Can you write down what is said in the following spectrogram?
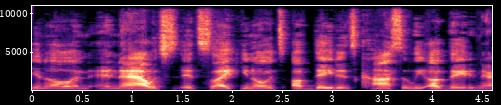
you know, and and now it's it's like you know it's updated. It's constantly updated. And they're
